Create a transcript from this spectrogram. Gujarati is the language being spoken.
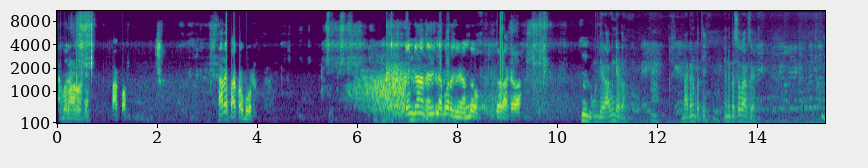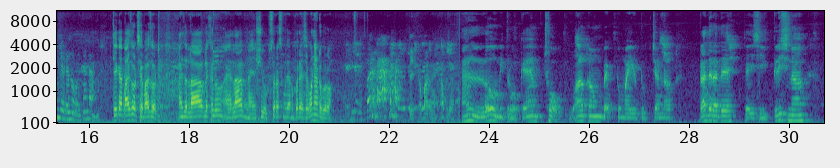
આ બોર સારો છે પાકો અરે પાકો બોર ત્રણ જણા થઈને એટલા બોર જ આમ જો ચોરા ખાવા ઉંદેડા ઉંદેડો ના ગણપતિ એની સવાર છે મંજોડો ન તે કા બાજોટ છે બાજોટ અહીં તો લાભ લખેલું અહીંયા લાભ ને શુભ સરસ મજાનું ભરે છે કોને હાટું ભરો હેલો મિત્રો કેમ છો welcome back to my YouTube channel Radhe Radhe, Jai Shri Krishna.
